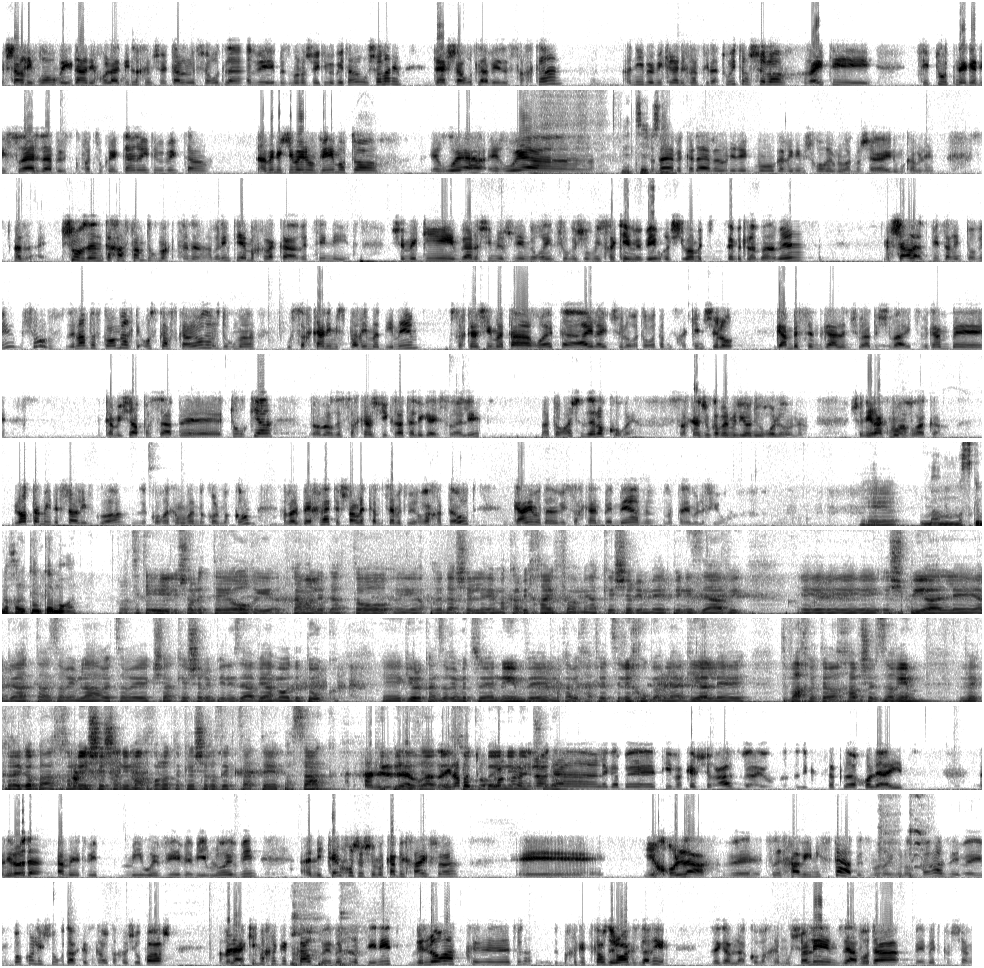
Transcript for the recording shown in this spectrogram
אפשר לברור מידע, אני יכול להגיד לכם שהייתה לנו אפשרות להביא, בזמנו שהייתי בבית"ר ירושלים, הייתה אפשרות להביא איזה שחקן. אני במקרה נכנסתי לטוויטר שלו, ראיתי ציטוט נגד ישראל, זה היה בתקופת צוק איתן הייתי בבית"ר. תאמין לי שאם היינו מביאים אותו, אירועי ה... אירועי ה... צ'צ'ן. תודה וכדאי, והיו נראים כמו גרעינים שחורים לעומת מה שהיינו מקבלים. אז שוב, זה נותן לך סתם דוגמה קטנה, אבל אם תהיה מחלקה רצינית, שמגיעים ואנשים יושבים ורואים שוב ושוב משחקים ומביאים רשימה מצומצמת למאמן, אפשר להסביר זרים טובים? שוב, זה לאו דווקא אומר, כי אוסקר סקריונה לדוגמה, הוא שחקן עם מספרים מדהימים, הוא שחקן שאם אתה רואה את ההיילייט שלו, ואתה רואה את המשחקים שלו, גם בסנט גלן שהוא היה בשוויץ, וגם בחמישה פסה בטורקיה, אתה אומר, זה שחקן שיקרא את הליגה הישראלית, ואתה רואה שזה לא קורה. שחקן שהוא מקבל מיליון יורו לעונה, שנראה כמו הברקה. לא תמיד אפשר לפגוע, זה קורה כמובן בכל מקום, אבל בהחלט אפשר לצמצם את מרווח הטעות, גם אם אתה מביא שחקן ב-100 ו-200 אלף יורו. אה, מסכים לחלוטין, כן מורן. רציתי לשאול את אה, אורי, עד כמה לדעתו אה, הפרידה של מכבי חיפה מהקשר עם פיני זהבי השפיעה על הגעת הזרים לארץ, הרי כשהקשר עם פיני זהבי היה מאוד הדוק, הגיעו לכאן זרים מצוינים, ומכבי חיפה הצליחו גם להגיע לטווח יותר רחב של זרים, וכרגע בחמש-שש שנים האחרונות הקשר הזה קצת פסק, אני כי פיני זהו, אז זהבי אני לא עסוק בטוח, קודם כל בעניינים אני לא. יודע לגבי טיב הקשר אז והיום, קצת לא יכול להעיד. אני לא יודע את מי, מי הוא הביא ומי הוא לא הביא. אני כן חושב שמכבי חיפה אה, יכולה וצריכה, והיא ניסתה בזמנו עם אלון חרזי ועם בוקולי שהוגדר כסקאוט אחרי שהוא פרש, אבל להקים מחלקת סקאוט באמת רצינית, ולא רק, אה, אתה יודע, מחלקת סקאוט זה לא רק זרים, זה גם לעקוב אחרי מושאלים, זה עבודה באמת קשה.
